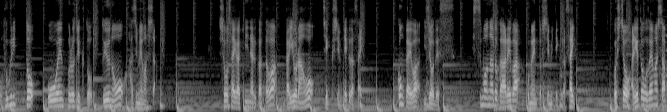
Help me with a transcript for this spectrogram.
オフグリッド応援プロジェクトというのを始めました。詳細が気になる方は概要欄をチェックしてみてください。今回は以上です。質問などがあればコメントしてみてください。ご視聴ありがとうございました。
